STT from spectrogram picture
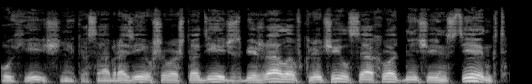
У хищника, сообразившего, что дичь сбежала, включился охотничий инстинкт,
